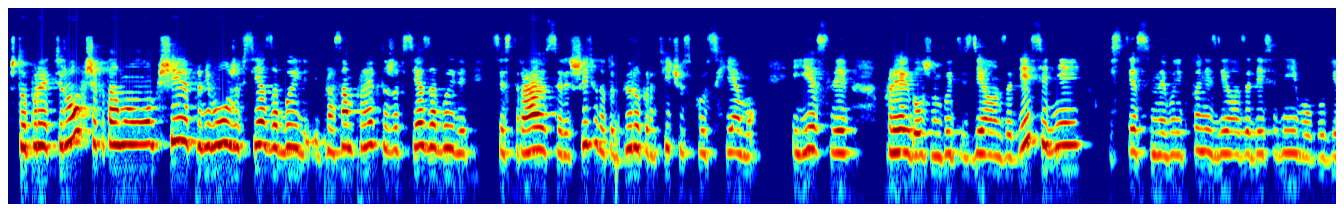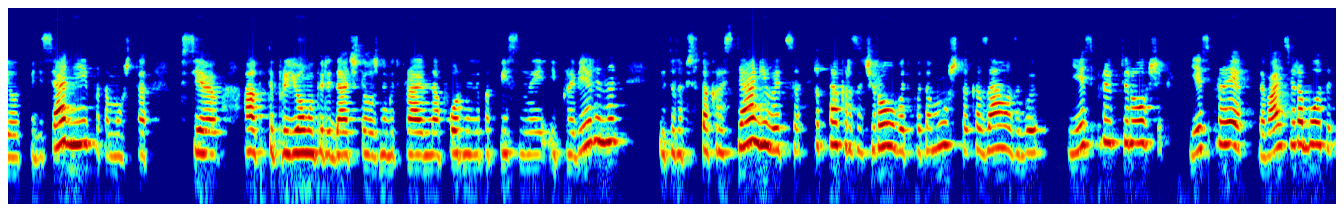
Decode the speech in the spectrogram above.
что проектировщик там он вообще про него уже все забыли, и про сам проект уже все забыли. Все стараются решить вот эту бюрократическую схему. И если проект должен быть сделан за 10 дней, естественно, его никто не сделает за 10 дней, его будут делать 50 дней, потому что все акты приема передачи должны быть правильно оформлены, подписаны и проверены. И вот это все так растягивается, что так разочаровывает, потому что, казалось бы, есть проектировщик, есть проект, давайте работать.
